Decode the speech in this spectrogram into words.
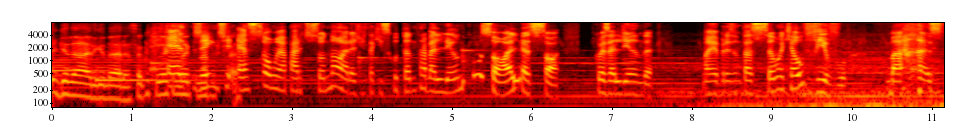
Ignora, ignora. Só continua É, gente, é som, é a parte sonora. A gente tá aqui escutando, trabalhando com o som. Olha só, que coisa linda. Uma representação aqui ao vivo. Mas.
